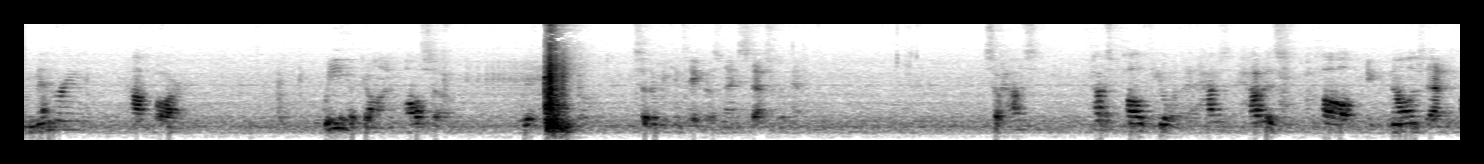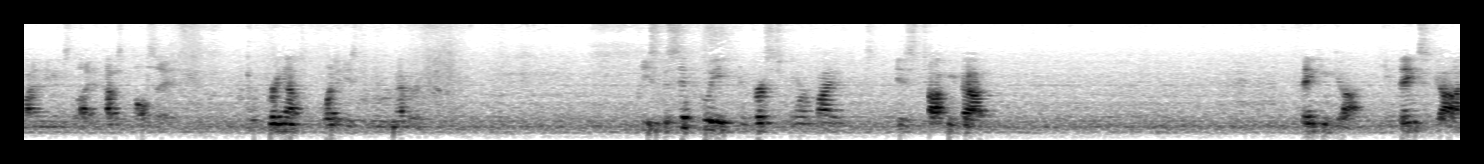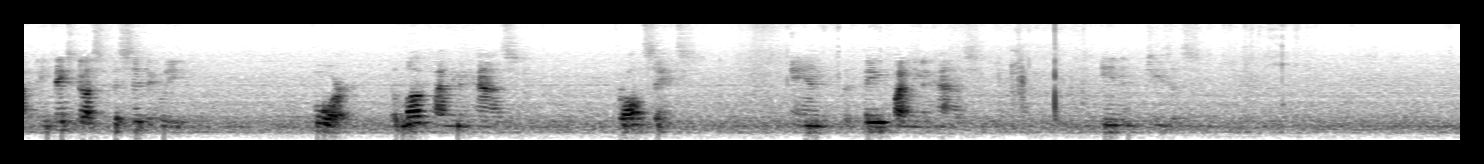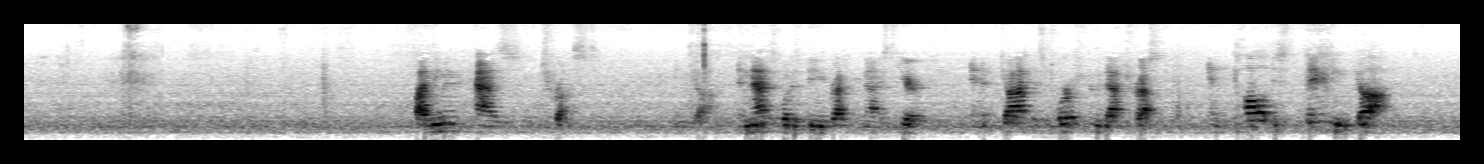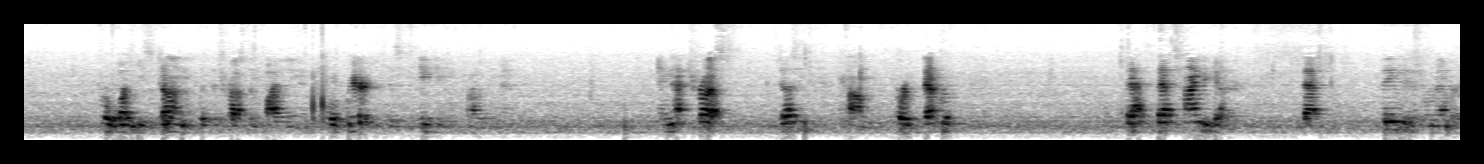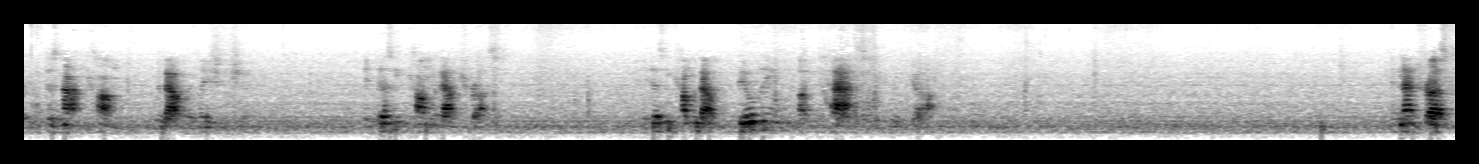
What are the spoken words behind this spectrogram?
Remembering how far we have gone also with Him so that we can take those next steps with Him. So how does how does Paul deal with that? How does how does Paul acknowledge that in Philemon's life? How does Paul say, bring up what it is to be? He specifically in verses four and five is talking about thanking God. He thanks God, and he thanks God specifically for the love Philemon has for all the saints and the faith Philemon has in Jesus. Philemon has trust in God, and that is what is being recognized here. And that God has worked through that trust. And Paul is thanking God for what he's done with the trust of Philemon, for where he has taken Philemon. And that trust doesn't come, or that that that time together, that thing that is remembered, does not come without relationship. It doesn't come without trust. It doesn't come without building a path with God. And that trust,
